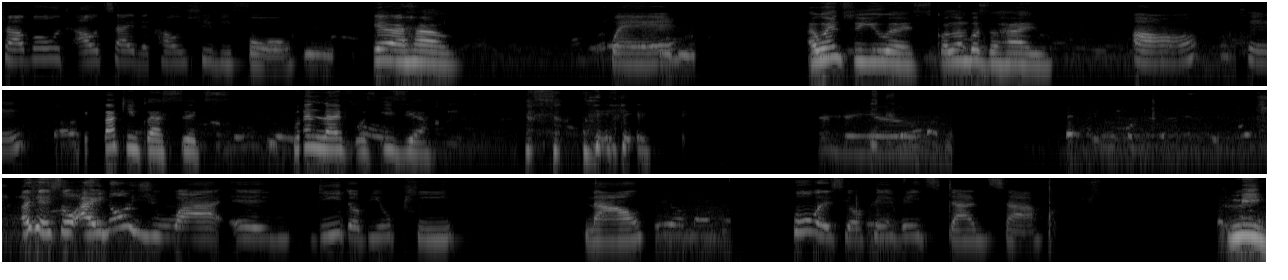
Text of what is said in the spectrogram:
traveled outside the country before? Yeah, I have. Where? I went to US, Columbus, Ohio. Oh, okay. Back in class six, when life was easier. okay, so I know you are in DWP now. Who is your favorite dancer? Me.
